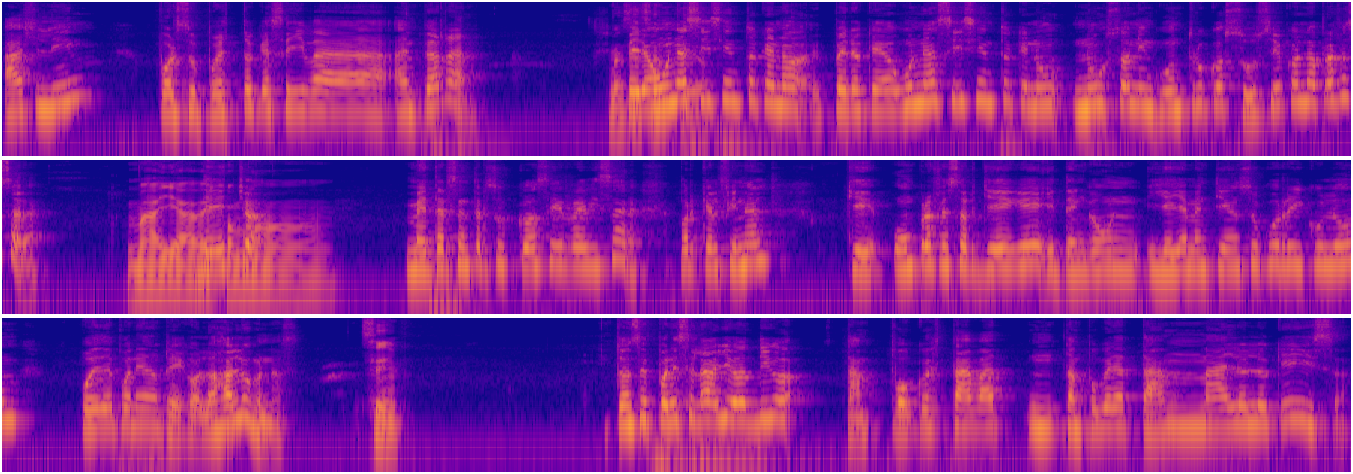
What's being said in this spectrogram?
Ashlyn, por supuesto que se iba a emperrar. Pero aún sentido. así siento que no, pero que aún así siento que no, no usó ningún truco sucio con la profesora. Más allá de, de hecho- como... Meterse entre sus cosas y revisar. Porque al final, que un profesor llegue y tenga un. y haya mentido en su currículum, puede poner en riesgo a los alumnos. Sí, Entonces, por ese lado, yo digo, tampoco estaba. mm, tampoco era tan malo lo que hizo.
